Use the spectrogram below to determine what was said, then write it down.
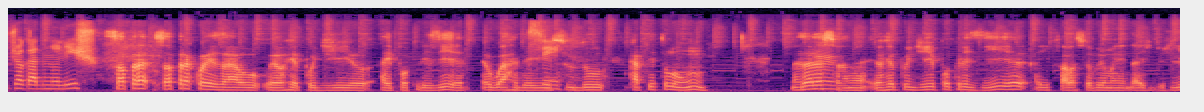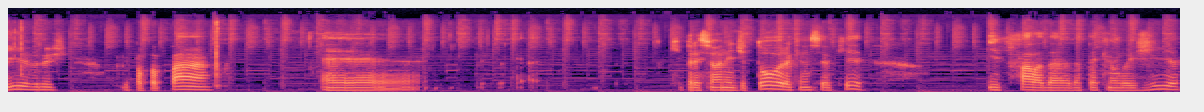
jogado no lixo. só pra, só pra coisar o eu repudio a hipocrisia, eu guardei Sim. isso do capítulo 1. Mas olha Hum. só, né? Eu repudio a hipocrisia, aí fala sobre a humanidade dos livros, e papapá. É... Que pressiona a editora, que não sei o quê. e fala da, da tecnologia.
